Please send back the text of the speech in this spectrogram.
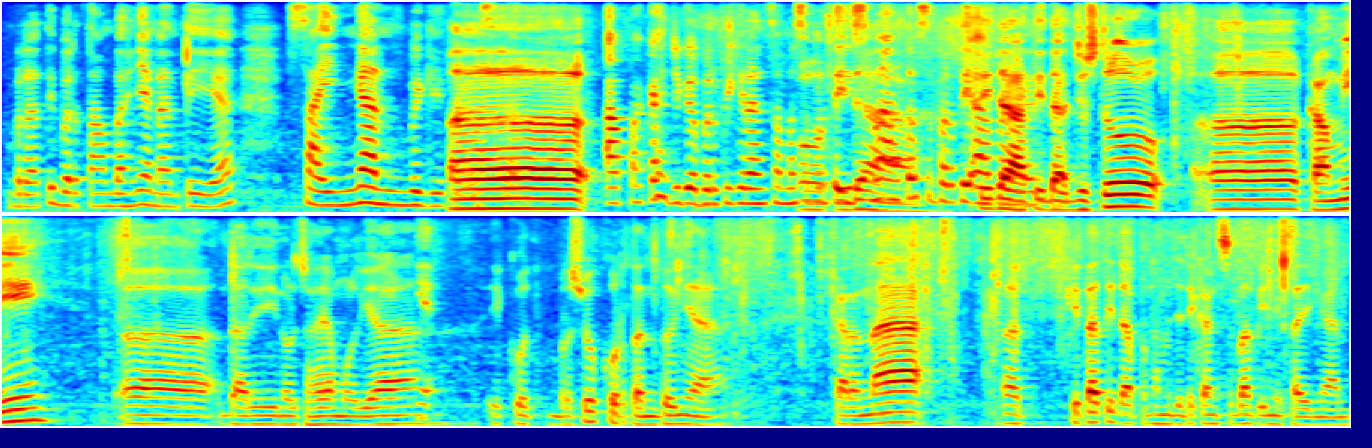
berarti bertambahnya nanti ya saingan begitu. Uh, Apakah juga berpikiran sama oh, seperti tidak. Isma atau seperti tidak, apa? Tidak, ya, tidak. Justru uh, uh, kami uh, dari Nur Cahaya Mulia yeah. ikut bersyukur tentunya. Karena uh, kita tidak pernah menjadikan sebab ini saingan.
